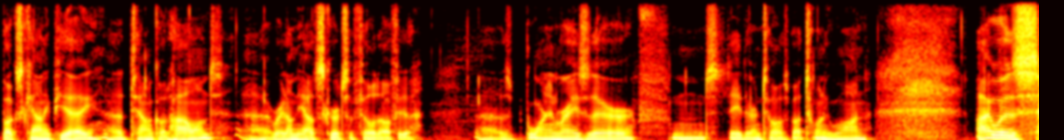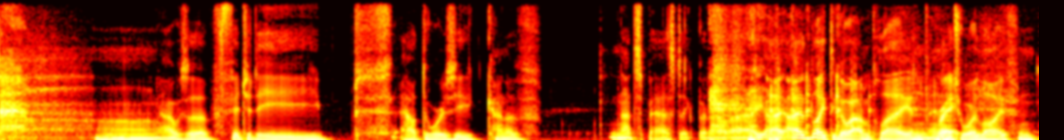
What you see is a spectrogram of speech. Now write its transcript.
Bucks County, PA, a town called Holland, uh, right on the outskirts of Philadelphia. Uh, I was born and raised there, and stayed there until I was about 21. I was, mm, I was a fidgety, outdoorsy kind of, not spastic, but I, I, I'd like to go out and play and, and Right. enjoy life. And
